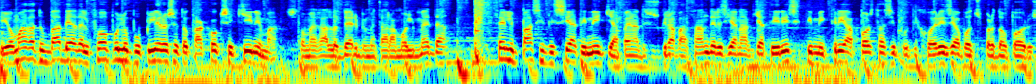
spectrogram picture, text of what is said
Η ομάδα του Μπάμπη Αδελφόπουλου που πλήρωσε το κακό ξεκίνημα στο μεγάλο ντέρμπι με τα Ραμολιμέντα θέλει πάση θυσία την νίκη απέναντι στους Grava Thunders για να διατηρήσει τη μικρή απόσταση που τη χωρίζει από τους πρωτοπόρους.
